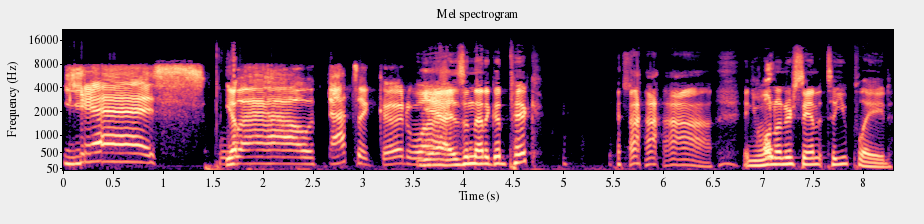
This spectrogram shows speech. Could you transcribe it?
Yes. Yep. Wow, that's a good one. Yeah, isn't that a good pick? and you won't understand it till you played.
